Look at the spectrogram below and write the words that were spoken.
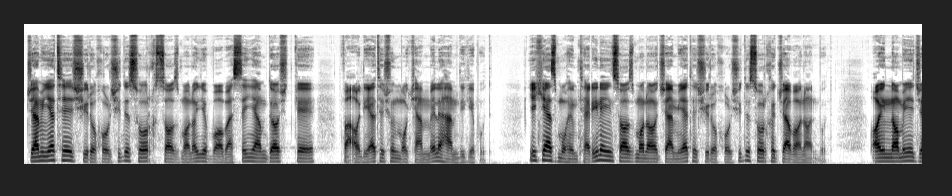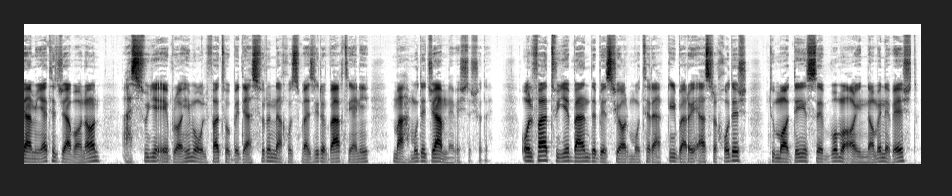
جمعیت شیر و خورشید سرخ سازمانای وابسته هم داشت که فعالیتشون مکمل همدیگه بود. یکی از مهمترین این سازمان جمعیت شیر و خورشید سرخ جوانان بود. آین نامه جمعیت جوانان از سوی ابراهیم الفت و به دستور نخست وزیر وقت یعنی محمود جمع نوشته شده. الفت توی بند بسیار مترقی برای عصر خودش تو ماده سوم آین نامه نوشت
